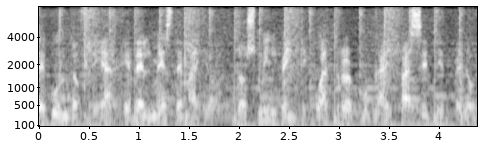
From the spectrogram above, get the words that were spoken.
Segundo friaje del mes de mayo 2024 Pucallpa City, Perú.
